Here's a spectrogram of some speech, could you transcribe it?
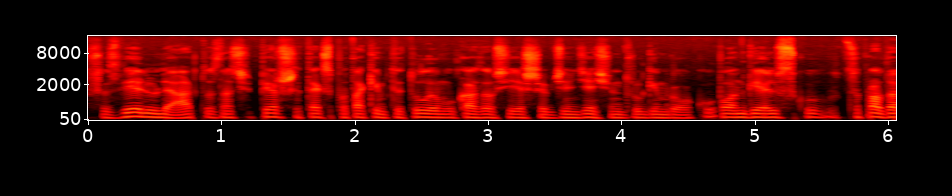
przez wielu lat. To znaczy pierwszy tekst pod takim tytułem ukazał się jeszcze w 1992 roku po angielsku. Co prawda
